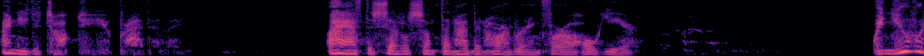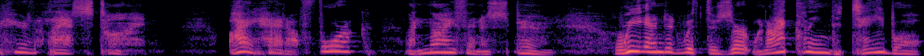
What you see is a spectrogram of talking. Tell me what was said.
I need to talk to you privately. I have to settle something I've been harboring for a whole year." When you were here the last time, I had a fork, a knife, and a spoon. We ended with dessert. When I cleaned the table,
